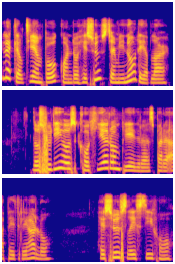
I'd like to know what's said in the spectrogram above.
En aquel tiempo, cuando Jesús terminó de hablar, los judíos cogieron piedras para apedrearlo. Jesús les dijo,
